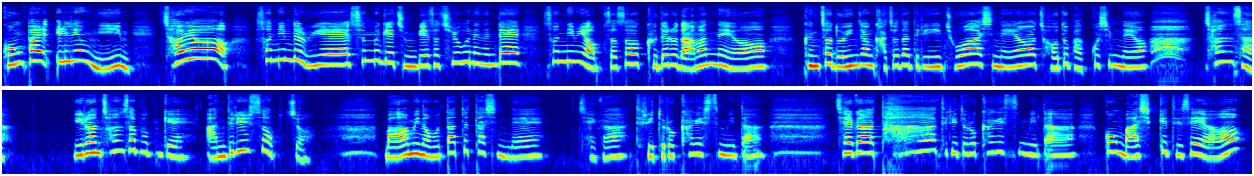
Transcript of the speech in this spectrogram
0816님, 저요! 손님들 위해 20개 준비해서 출근했는데 손님이 없어서 그대로 남았네요. 근처 노인정 가져다 드리니 좋아하시네요. 저도 받고 싶네요. 천사. 이런 천사분께 안 드릴 수 없죠. 마음이 너무 따뜻하신데 제가 드리도록 하겠습니다. 제가 다 드리도록 하겠습니다. 꼭 맛있게 드세요.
